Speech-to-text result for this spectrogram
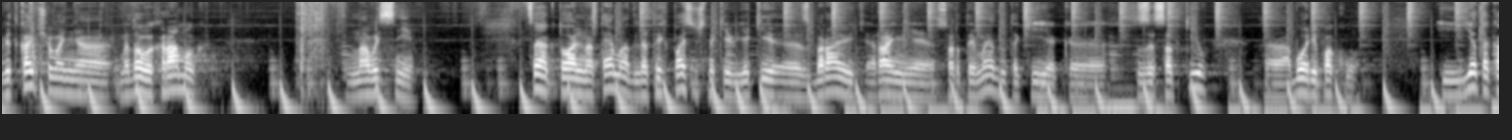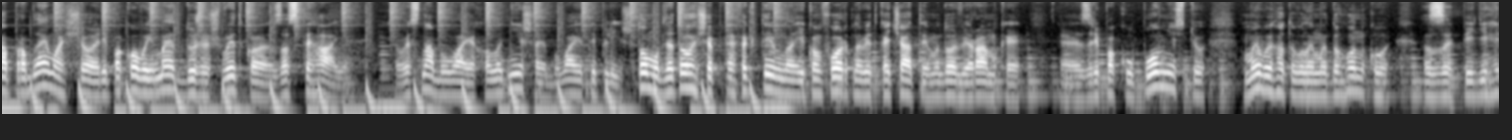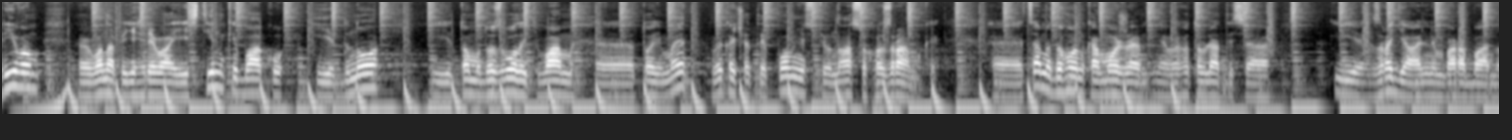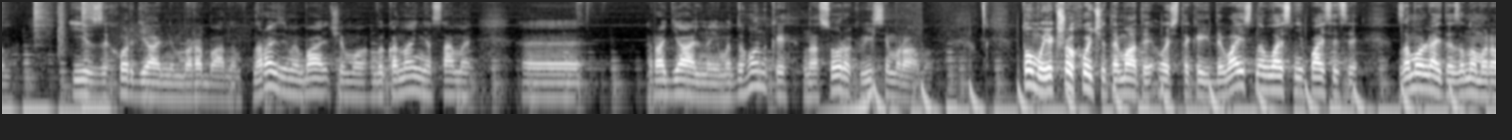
Відкачування медових рамок навесні. Це актуальна тема для тих пасічників, які е, збирають ранні сорти меду, такі як е, з садків е, або ріпаку. І є така проблема, що ріпаковий мед дуже швидко застигає. Весна буває холодніша, буває тепліша. Тому для того, щоб ефективно і комфортно відкачати медові рамки е, з ріпаку повністю, ми виготовили медогонку з підігрівом. Е, Вона підігріває і стінки баку, і дно, і тому дозволить вам е, той мед викачати повністю насухо з рамки. Ця медогонка може виготовлятися і з радіальним барабаном, і з хордіальним барабаном. Наразі ми бачимо виконання саме е, радіальної медогонки на 48 рамок. Тому, якщо хочете мати ось такий девайс на власній пасіці, замовляйте за номером.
